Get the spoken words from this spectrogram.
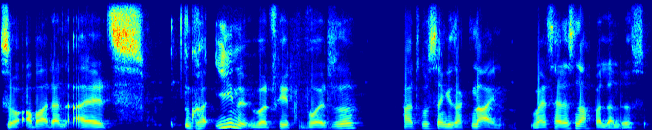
So, aber dann als Ukraine übertreten wollte, hat Russland gesagt, nein, weil es halt das Nachbarland ist.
